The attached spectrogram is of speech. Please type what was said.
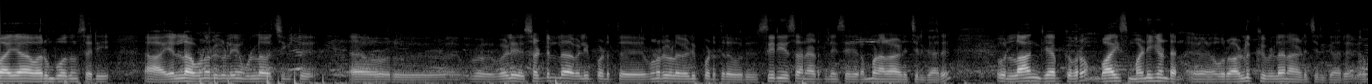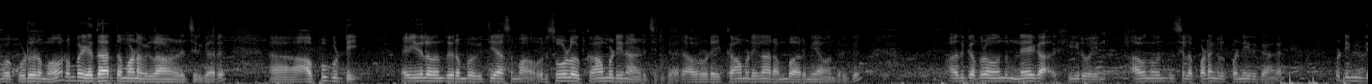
பாயாக வரும்போதும் சரி எல்லா உணர்வுகளையும் உள்ளே வச்சுக்கிட்டு ஒரு வெளி ஷட்டிலில் வெளிப்படுத்த உணர்வுகளை வெளிப்படுத்துகிற ஒரு சீரியஸான இடத்துலையும் சரி ரொம்ப நல்லா அடிச்சிருக்காரு ஒரு லாங் கேப்க்கு அப்புறம் பாய்ஸ் மணிகண்டன் ஒரு அழுக்கு வில்லனாக அடிச்சிருக்காரு ரொம்ப கொடூரமாகவும் ரொம்ப யதார்த்தமான வில்லனாக அடிச்சிருக்காரு அப்புக்குட்டி இதில் வந்து ரொம்ப வித்தியாசமாக ஒரு சோலோ காமெடினா அடிச்சிருக்காரு அவருடைய காமெடிலாம் ரொம்ப அருமையாக வந்திருக்கு. அதுக்கப்புறம் வந்து நேகா ஹீரோயின் அவங்க வந்து சில படங்கள் பண்ணியிருக்காங்க. பட் இந்த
